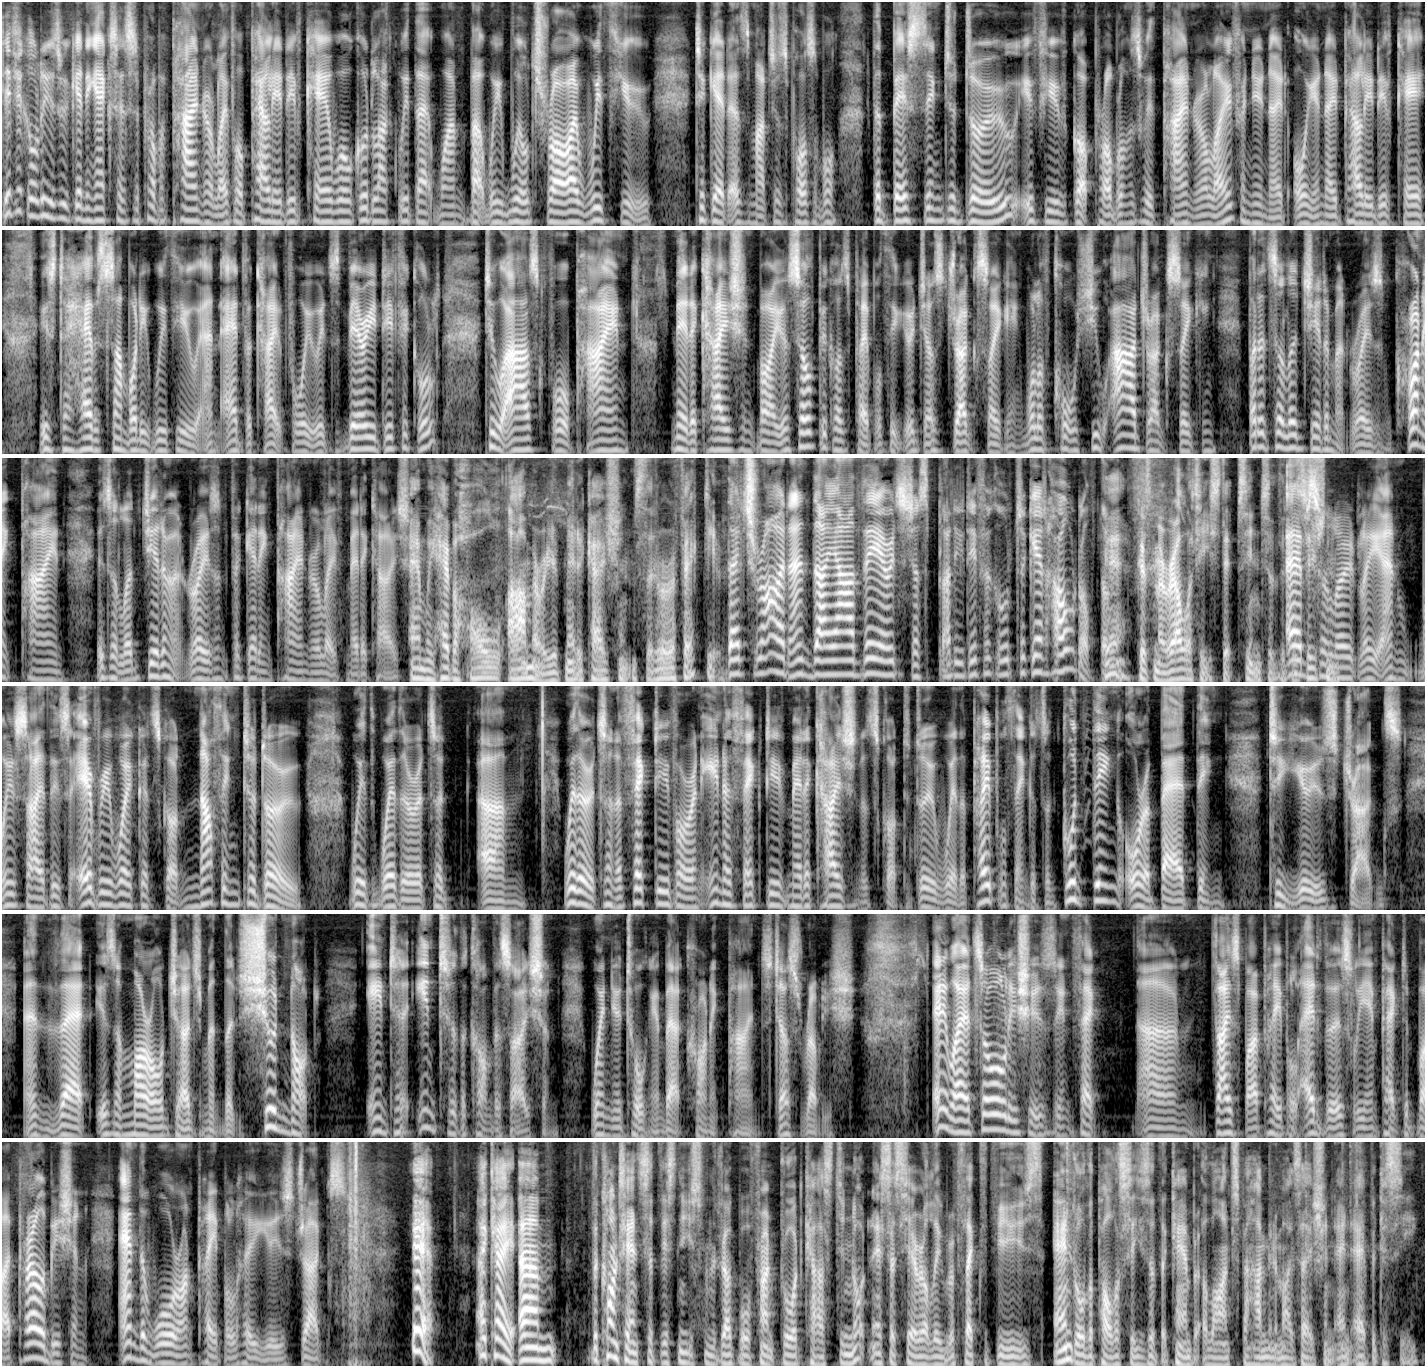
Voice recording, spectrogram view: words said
difficulties with getting access to proper pain relief or palliative care. Well, good luck with that one, but we will try with you to get as much as possible. The best thing to do if you've got problems with pain relief and you need or you need palliative care is to have somebody with you and advocate for you. It's very difficult to ask for pain medication by yourself because people think you're just drug seeking. Well, of course, you are drug seeking, but it's a legitimate reason. Chronic pain is a legitimate reason for getting pain relief medication. And we have a whole armory of medications that are effective. That's right, and they are there. It's just bloody difficult to get hold of them. Yeah, because morality steps into the decision. Absolutely, and we say this every week. It's got nothing to do with whether it's a um, whether it's an effective or an ineffective medication. It's got to do whether people think it's a good thing or a bad thing to use drugs. and that is a moral judgment that should not enter into the conversation when you're talking about chronic pain. It's just rubbish. Anyway, it's all issues, in fact, um, faced by people adversely impacted by prohibition and the war on people who use drugs. Yeah. Okay. Um, the contents of this News from the Drug War Front broadcast do not necessarily reflect the views and or the policies of the Canberra Alliance for Harm Minimisation and Advocacy.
